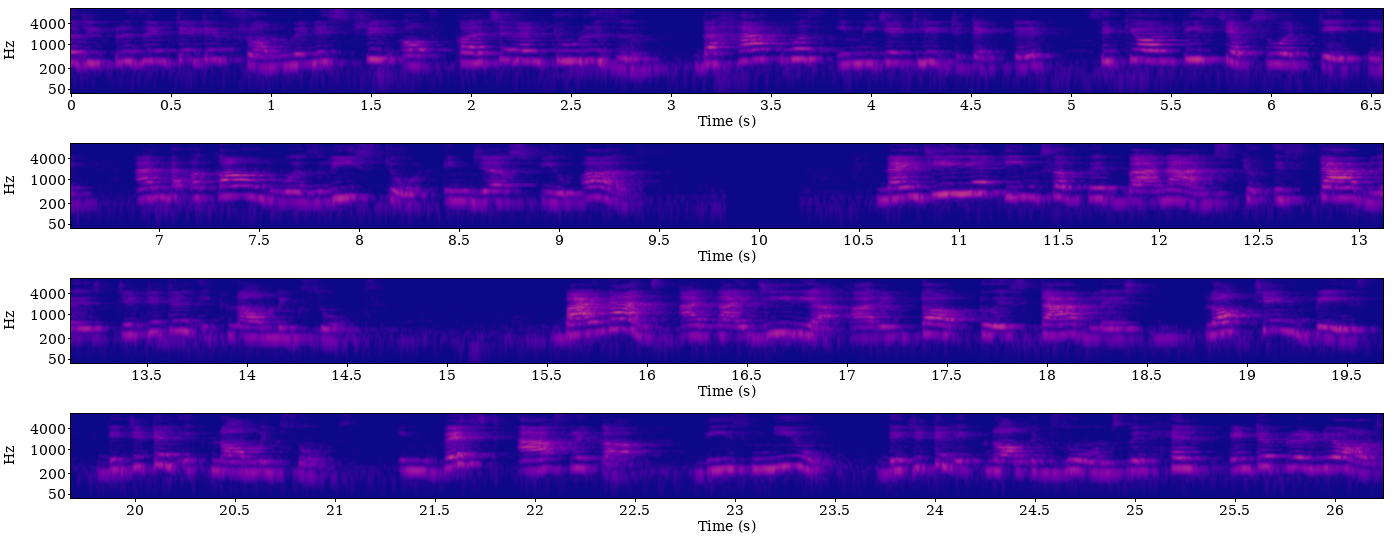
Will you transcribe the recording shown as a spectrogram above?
The representative from Ministry of Culture and Tourism, the hack was immediately detected, security steps were taken and the account was restored in just few hours. Nigeria teams up with Binance to establish digital economic zones. Binance and Nigeria are in talk to establish blockchain-based digital economic zones. In West Africa, these new digital economic zones will help entrepreneurs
